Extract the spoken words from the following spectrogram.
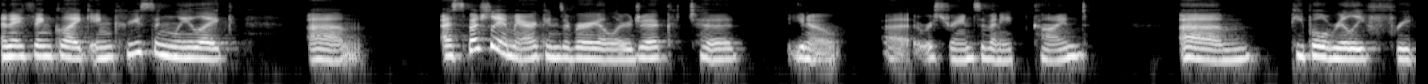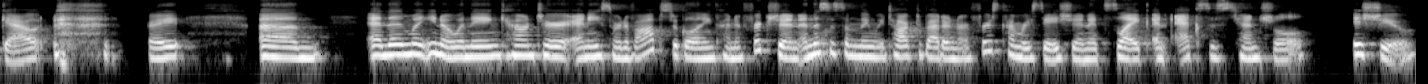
and i think like increasingly like um, especially Americans are very allergic to you know uh, restraints of any kind. Um, people really freak out, right? Um, and then when you know when they encounter any sort of obstacle, any kind of friction, and this is something we talked about in our first conversation, it's like an existential issue.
